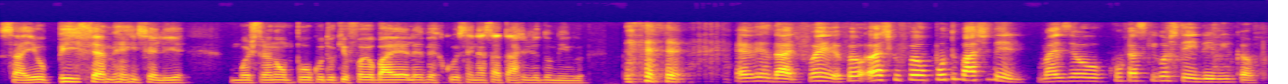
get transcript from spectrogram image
saiu pifiamente ali, mostrando um pouco do que foi o Bayer Leverkusen nessa tarde de domingo. É verdade. Foi, foi, eu acho que foi o ponto baixo dele. Mas eu confesso que gostei dele em campo.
